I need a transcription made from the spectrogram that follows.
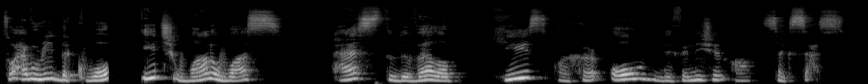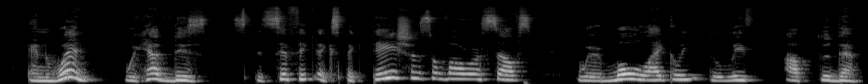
So I will read the quote. Each one of us has to develop his or her own definition of success. And when we have these specific expectations of ourselves, we're more likely to live up to them.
